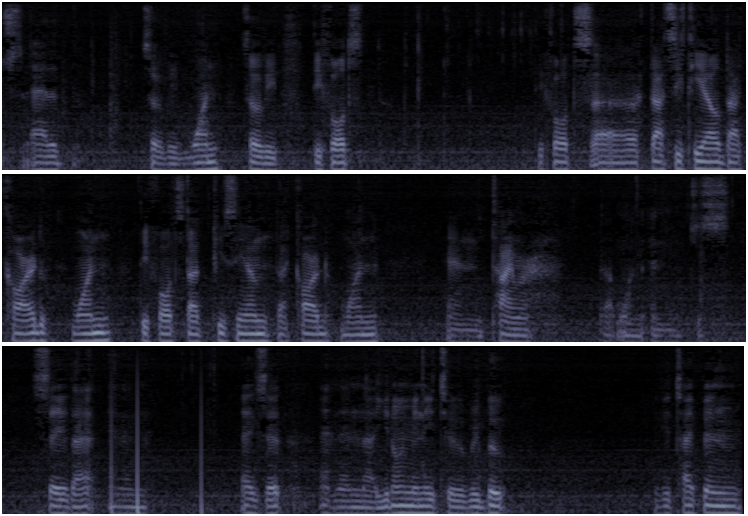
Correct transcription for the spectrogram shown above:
just add it. So it'd be one. So it'd be defaults defaults uh, .ctl.card one defaults.pcm.card1 and timer, that one, and just save that and then exit and then uh, you don't even need to reboot if you type in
